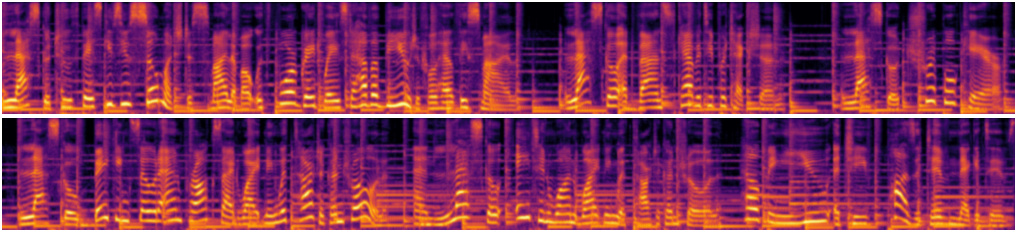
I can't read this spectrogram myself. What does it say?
Lasco toothpaste gives you so much to smile about with four great ways to have a beautiful, healthy smile. Lasco Advanced Cavity Protection. Lasco Triple Care. Lasco Baking Soda and Peroxide Whitening with Tartar Control. And Lasco 8-in-1 Whitening with Tartar Control, helping you achieve positive negatives.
